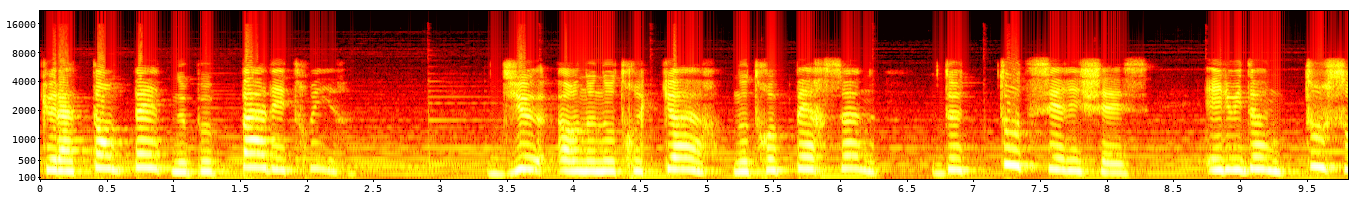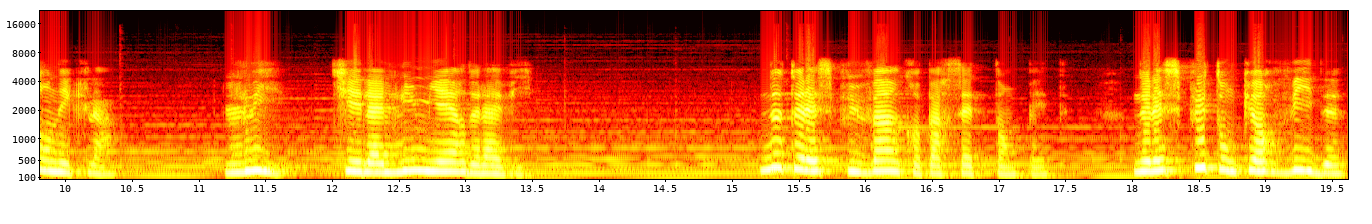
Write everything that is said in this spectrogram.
que la tempête ne peut pas détruire. Dieu orne notre cœur, notre personne, de toutes ses richesses et lui donne tout son éclat. Lui qui est la lumière de la vie. Ne te laisse plus vaincre par cette tempête. Ne laisse plus ton cœur vide,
